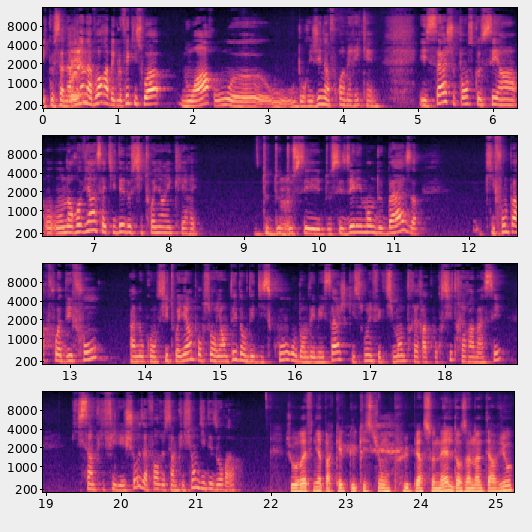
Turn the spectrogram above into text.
Et que ça n'a rien à voir avec le fait qu'il soit noir ou, euh, ou d'origine afro-américaine. Et ça, je pense que c'est un, on, en revient à cette idée de citoyen éclairé, de, de, de, ces, de ces éléments de base qui font parfois défaut à nos concitoyens pour s'orienter dans des discours ou dans des messages qui sont effectivement très raccourcis, très ramassés, qui simplifient les choses. À force de simplifier, on dit des horreurs. Je voudrais finir par quelques questions plus personnelles. Dans un interview,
